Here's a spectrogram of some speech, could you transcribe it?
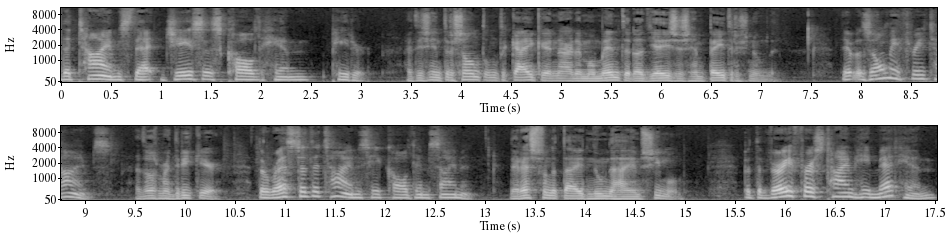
the times that Jesus called him Peter. Het is interessant om te kijken naar de momenten dat Jezus hem Petrus noemde. It was only three times. Het was maar drie keer. The rest of the times he called him Simon. De rest van de tijd noemde hij hem Simon. But the very first time he met him,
